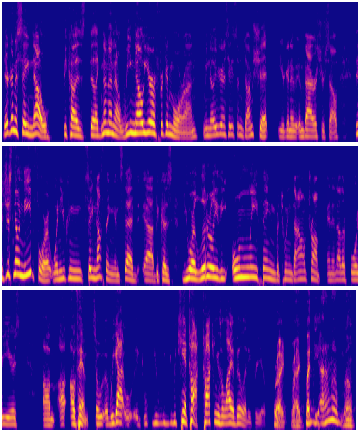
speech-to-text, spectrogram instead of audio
they're going to say no because they're like, no, no, no. We know you're a freaking moron. We know you're going to say some dumb shit. You're going to embarrass yourself. There's just no need for it when you can say nothing instead, uh, because you are literally the only thing between Donald Trump and another four years um, of him. So we got you. We can't talk. Talking is a liability for you. Right, right. But I don't know. Well,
